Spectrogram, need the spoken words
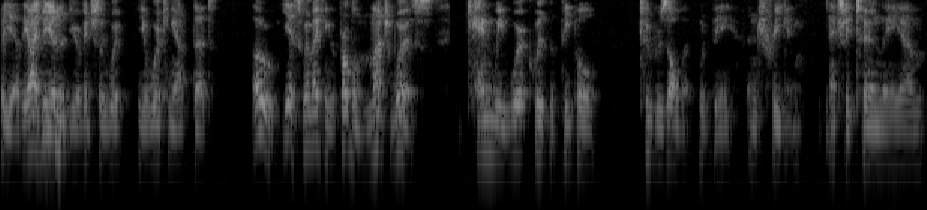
But yeah, the idea Mm. that you're eventually work, you're working out that oh yes, we're making the problem much worse. Can we work with the people to resolve it? Would be intriguing. Actually, turn the um,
